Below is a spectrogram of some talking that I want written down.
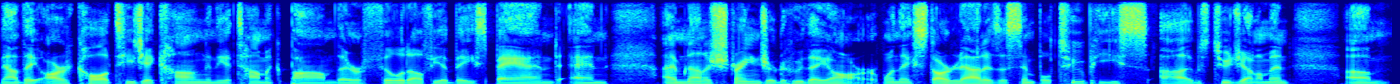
Now they are called TJ Kong and the Atomic Bomb. They're a Philadelphia-based band, and I'm not a stranger to who they are. When they started out as a simple two-piece, uh, it was two gentlemen. Um,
